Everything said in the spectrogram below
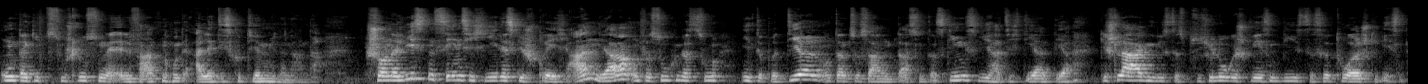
und dann gibt es zum Schluss eine Elefantenrunde, alle diskutieren miteinander. Journalisten sehen sich jedes Gespräch an, ja, und versuchen das zu interpretieren und dann zu sagen, das und das ging's, wie hat sich der und der geschlagen, wie ist das psychologisch gewesen, wie ist das rhetorisch gewesen.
